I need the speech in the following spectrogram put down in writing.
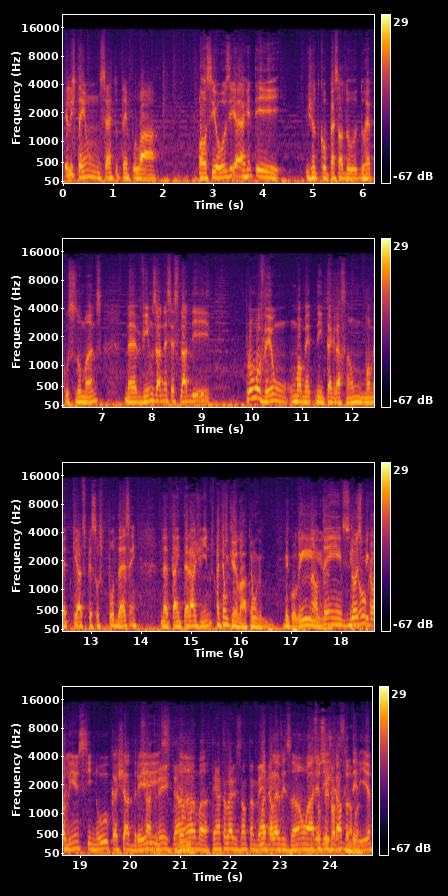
eles têm um certo tempo lá ocioso e a gente, junto com o pessoal do, do Recursos Humanos, né, vimos a necessidade de promover um, um momento de integração, um momento que as pessoas pudessem né, tá interagindo. Aí tem o um que lá? Tem um pigolinho? Não, tem sinuca, dois né? pigolinhos, né? sinuca, xadrez, xadrez dama, dama, Tem a televisão também. Uma né? televisão, área de cafeteria.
